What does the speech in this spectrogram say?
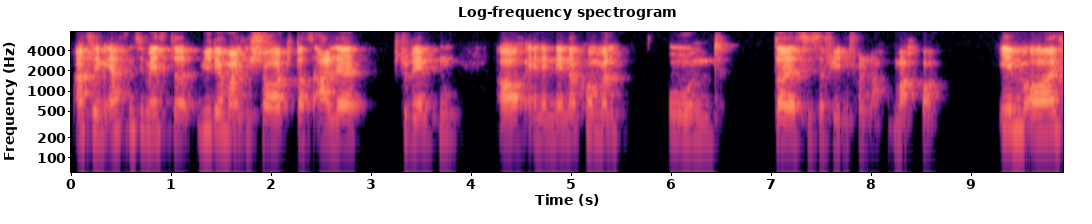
Also im ersten Semester wird ja mal geschaut, dass alle Studenten auf einen Nenner kommen und das ist auf jeden Fall machbar eben euch,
